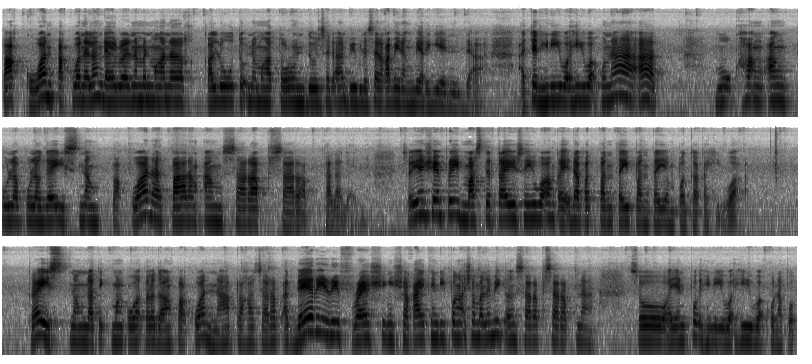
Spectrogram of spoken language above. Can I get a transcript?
pakwan. Pakwan na lang dahil wala naman mga nakaluto na mga turon doon sa daan. Bibili sana kami ng merienda. At yan, hiniwa-hiwa ko na at mukhang ang pula-pula guys ng pakwan at parang ang sarap-sarap talaga niya. So yan, syempre, master tayo sa hiwaan kaya dapat pantay-pantay ang pagkakahiwa. Guys, nung natikman ko talaga ang pakwan, napakasarap at very refreshing siya. Kahit hindi pa nga siya malamig, ang sarap-sarap na. So, ayan po, hiniwa-hiwa ko na po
